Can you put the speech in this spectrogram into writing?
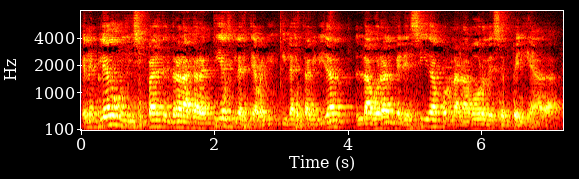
El empleado municipal tendrá las garantías y la estabilidad laboral merecida por la labor desempeñada.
